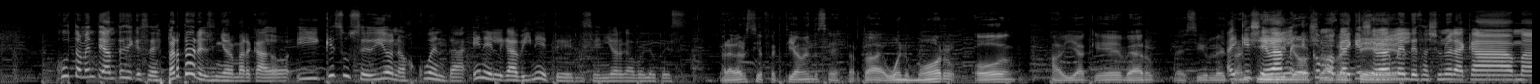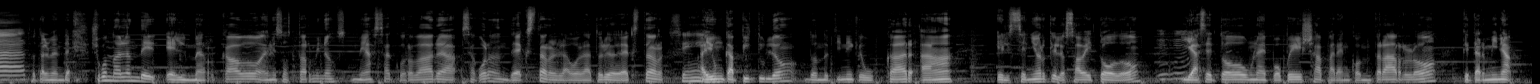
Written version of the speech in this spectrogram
justamente antes de que se despertara el señor Mercado. ¿Y qué sucedió? Nos cuenta en el gabinete del señor Gabo López. Para ver si efectivamente se despertaba de buen humor o había que ver, decirle Hay que tranquilo, llevarle, es como que hay que llevarle té. llevarle el desayuno a la cama. Totalmente. Yo cuando hablan del el mercado en esos términos me hace acordar a... ¿Se acuerdan de Dexter, el laboratorio de Dexter? Sí. Hay un capítulo donde tiene que buscar a el señor que lo sabe todo y hace toda una epopeya para encontrarlo que termina,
